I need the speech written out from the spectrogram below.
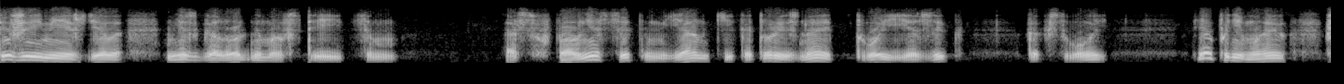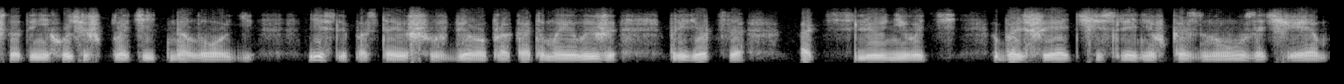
Ты же имеешь дело не с голодным австрийцем, а с вполне сытым янки, который знает твой язык как свой, Я понимаю, что ты не хочешь платить налоги. Если поставишь в бюро проката мои лыжи, придется отслюнивать большие отчисления в казну. Зачем?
